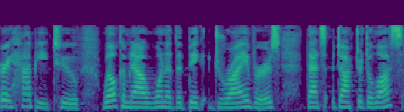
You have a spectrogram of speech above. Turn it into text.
Very happy to welcome now one of the big drivers. That's Dr. Delos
